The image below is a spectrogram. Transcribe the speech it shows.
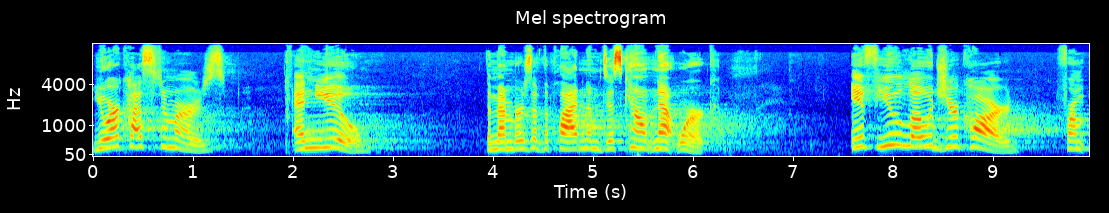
your customers and you, the members of the Platinum Discount Network, if you load your card from,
